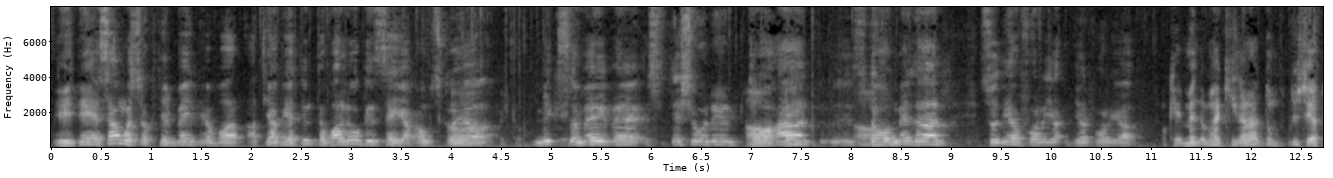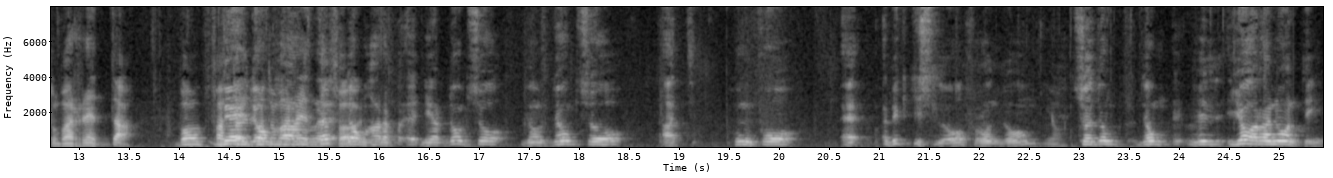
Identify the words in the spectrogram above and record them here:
Det är samma sak till mig, det var att jag vet inte vad lagen säger. Om ska ja, jag mixa mig med situationen, ta ja, okay. hand, stå ja. mellan. Så därför jag. Därför jag. Okej, okay, men de här killarna, de, du säger att de var rädda. Vad fattade du att de var rädda för? De har, när de så, de, de så att hon får eh, riktigt slå från dem. Ja. Så de, de vill göra någonting.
